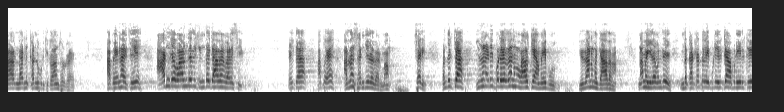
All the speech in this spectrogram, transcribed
வாழ்ந்தான்னு கண்டுபிடிச்சிக்கலாம்னு சொல்கிறேன் அப்போ என்னாச்சு? அங்கே வாழ்ந்ததுக்கு இந்த ஜாதகம் வேலை செய்யுது. ரைட்டா அப்போ அதுதான் சஞ்சீத கர்மம். சரி வந்துருச்சா? இதன் அடிப்படையில் தான் நம்ம வாழ்க்கை அமைய போகுது. இதுதான் நம்ம ஜாதகம். நம்ம இதை வந்து இந்த கட்டத்தில் இப்படி இருக்கு அப்படி இருக்கு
